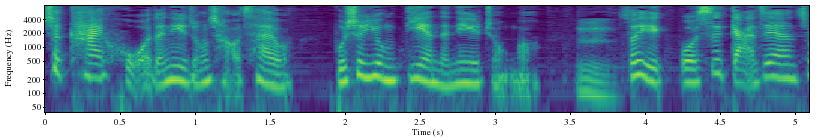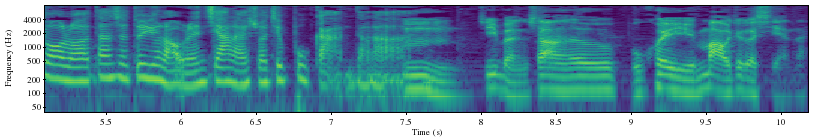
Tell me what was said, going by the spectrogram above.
是开火的那种炒菜哦，不是用电的那种哦。嗯，所以我是敢这样做咯，但是对于老人家来说就不敢的啦。嗯，基本上都不会冒这个险的。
